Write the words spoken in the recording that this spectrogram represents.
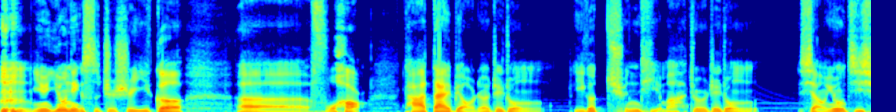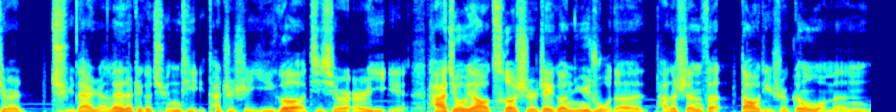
因为 Unix 只是一个呃符号，它代表着这种一个群体嘛，就是这种想用机器人。取代人类的这个群体，它只是一个机器人而已。他就要测试这个女主的她的身份到底是跟我们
